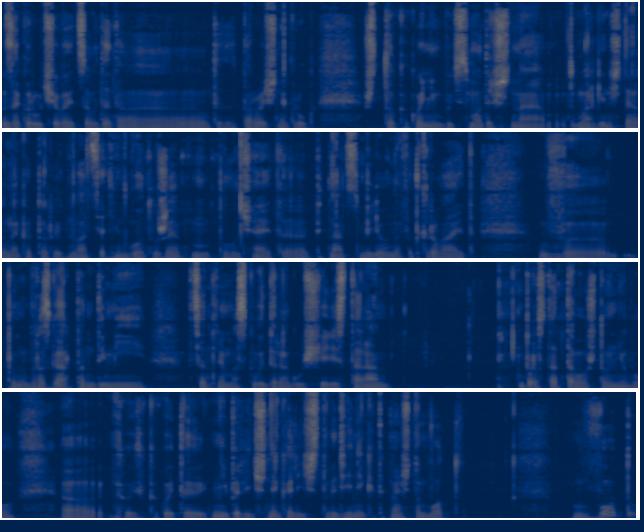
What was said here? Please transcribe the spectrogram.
закручивается вот, это, э, вот этот порочный круг, что какой-нибудь смотришь на Моргенштерна, который в 21 год уже получает 15 э, миллионов, открывает в, в разгар пандемии в центре Москвы дорогущий ресторан, просто от того, что у него э, какое-то неприличное количество денег, и ты понимаешь, что вот, вот,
